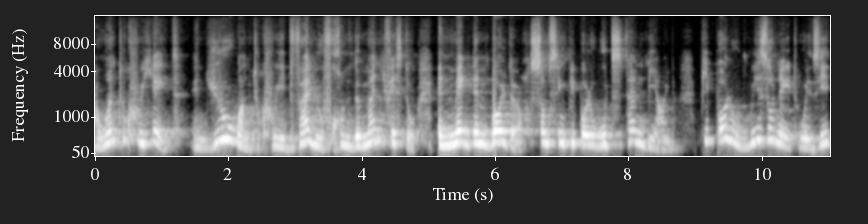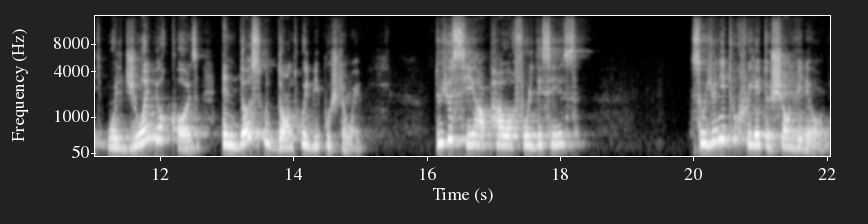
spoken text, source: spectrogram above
I want to create, and you want to create value from the manifesto and make them bolder, something people would stand behind. People who resonate with it will join your cause, and those who don't will be pushed away. Do you see how powerful this is? So, you need to create a short video,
